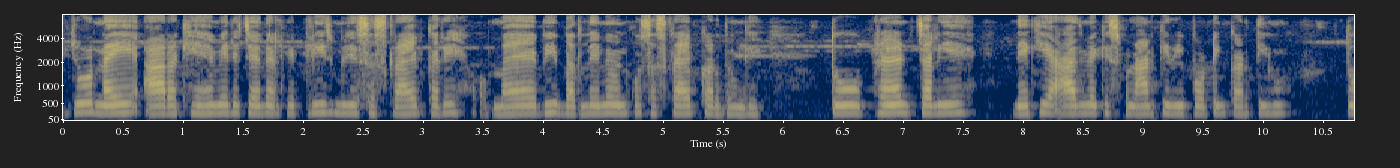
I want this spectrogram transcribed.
जो नए आ रखे हैं मेरे चैनल पे, प्लीज़ मुझे सब्सक्राइब करें और मैं भी बदले में उनको सब्सक्राइब कर दूँगी। तो फ्रेंड, चलिए देखिए, आज मैं किस प्लांट की रिपोर्टिंग करती हूँ। तो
